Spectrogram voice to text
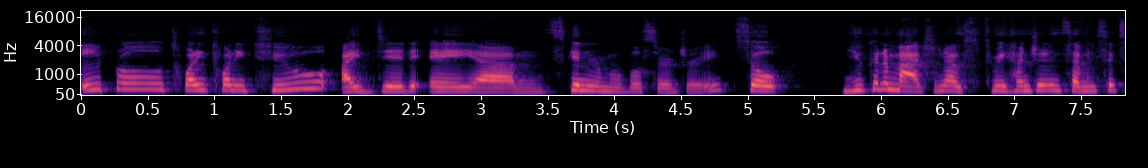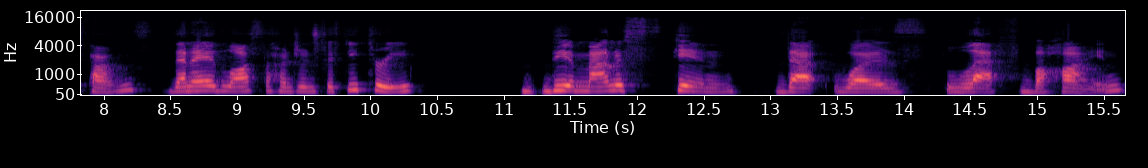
April 2022, I did a um, skin removal surgery. So you can imagine I was 376 pounds. Then I had lost 153. The amount of skin that was left behind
